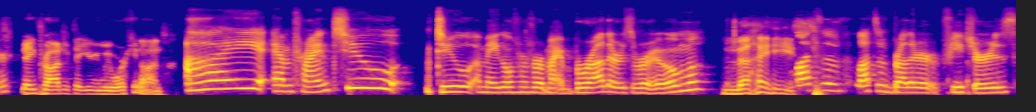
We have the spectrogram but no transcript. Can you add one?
next big project that you're gonna be working on I am trying to do a makeover for my brother's room. Nice. lots of lots of brother features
